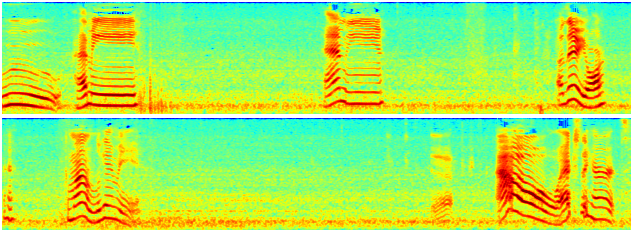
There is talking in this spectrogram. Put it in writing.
Ooh, Hemi. Hemi. Oh, there you are. Come on, look at me. Uh, ow! Actually hurts.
